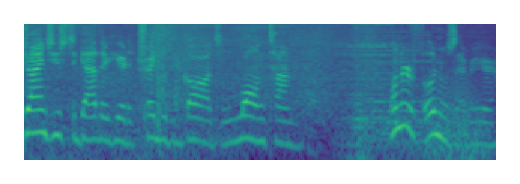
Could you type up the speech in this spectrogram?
Giants used to gather here to trade with the gods a long time ago. Wonder if Odin was ever here.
